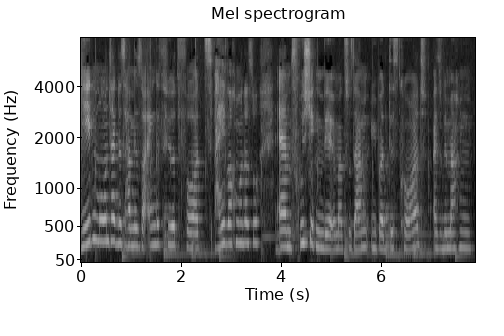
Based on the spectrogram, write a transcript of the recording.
Jeden Montag, das haben wir so eingeführt vor zwei Wochen oder so, ähm, frühstücken wir immer zusammen über Discord. Also wir machen,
